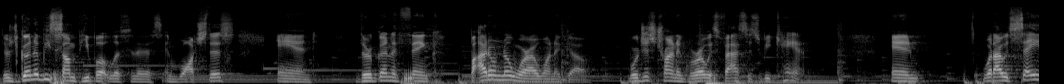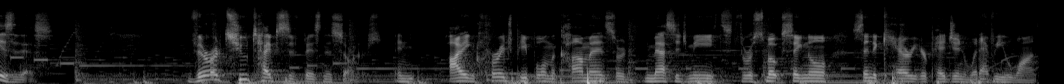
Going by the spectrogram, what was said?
There's going to be some people that listen to this and watch this, and they're going to think, but I don't know where I want to go. We're just trying to grow as fast as we can. And what I would say is this there are two types of business owners. And I encourage people in the comments or message me through a smoke signal, send a carrier pigeon, whatever you want.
